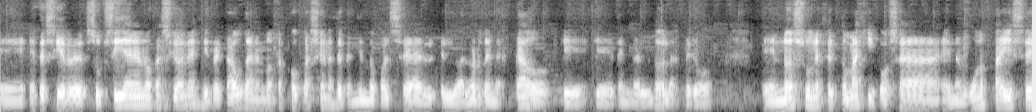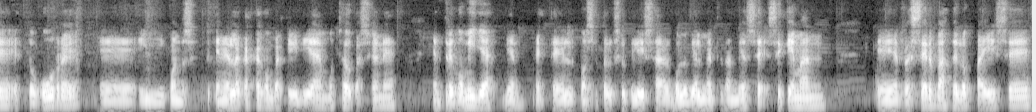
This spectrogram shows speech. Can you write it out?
Eh, es decir, subsidian en ocasiones y recaudan en otras ocasiones dependiendo cuál sea el, valor de mercado que, que, tenga el dólar. Pero eh, no es un efecto mágico. O sea, en algunos países esto ocurre eh, y cuando se genera la caja de convertibilidad, en muchas ocasiones, entre comillas, bien, este es el concepto que se utiliza coloquialmente también, se, queman eh, reservas de los países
